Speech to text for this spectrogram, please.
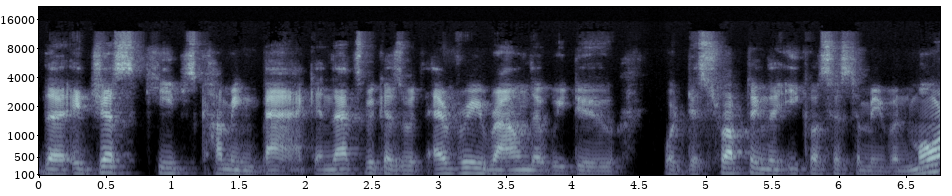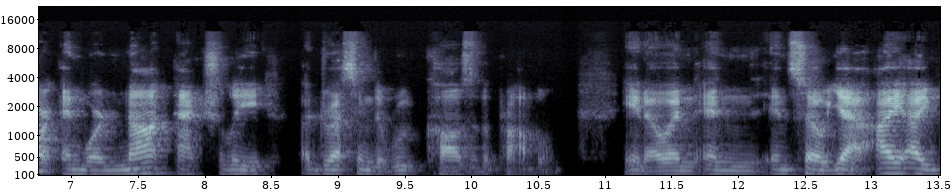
That it just keeps coming back. And that's because with every round that we do, we're disrupting the ecosystem even more, and we're not actually addressing the root cause of the problem. You know, and and and so yeah, I I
